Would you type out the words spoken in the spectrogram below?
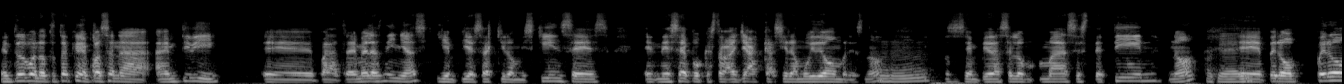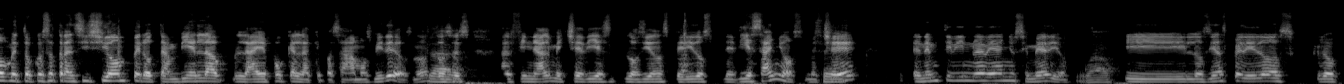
Entonces, bueno, total que me pasan a, MTV eh, para traerme a las niñas y empieza Quiero mis 15, en esa época estaba ya casi era muy de hombres, ¿no? Entonces se empieza a hacerlo más este teen, ¿no? Eh, pero, pero me tocó esa transición, pero también la, la época en la que pasábamos videos, ¿no? Entonces al final me eché diez, los 10 pedidos de 10 años, me eché en MTV nueve años y medio. Wow. Y los días pedidos creo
